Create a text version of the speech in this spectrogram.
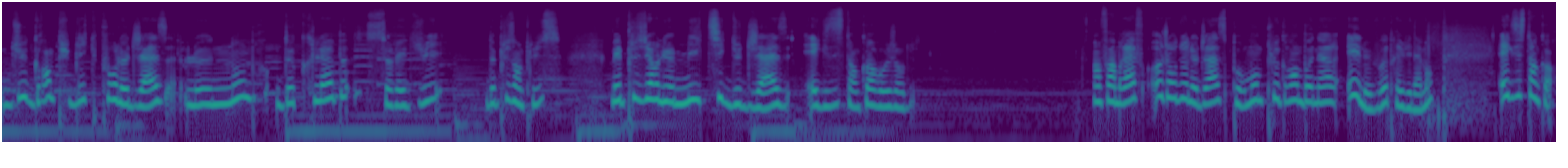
du grand public pour le jazz, le nombre de clubs se réduit de plus en plus, mais plusieurs lieux mythiques du jazz existent encore aujourd'hui. Enfin bref, aujourd'hui le jazz, pour mon plus grand bonheur et le vôtre évidemment, existe encore.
